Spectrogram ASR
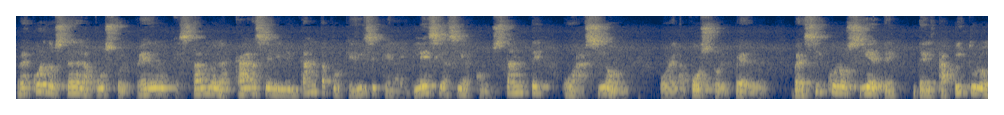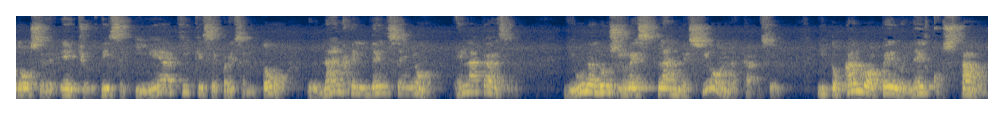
¿Recuerda usted el apóstol Pedro estando en la cárcel y me encanta porque dice que la iglesia hacía constante oración por el apóstol Pedro? Versículo 7 del capítulo 12 de Hechos dice, y he aquí que se presentó un ángel del Señor en la cárcel y una luz resplandeció en la cárcel y tocando a Pedro en el costado,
